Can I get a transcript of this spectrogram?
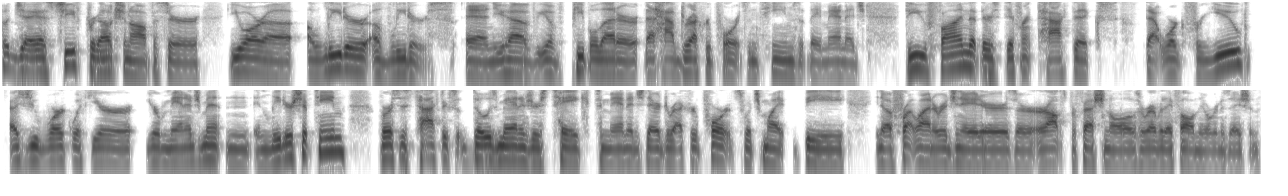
So Jay, as chief production officer, you are a, a leader of leaders and you have, you have people that are, that have direct reports and teams that they manage. Do you find that there's different tactics that work for you as you work with your your management and, and, leadership team versus tactics those managers take to manage their direct reports, which might be you know frontline originators or, or ops professionals or wherever they fall in the organization.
